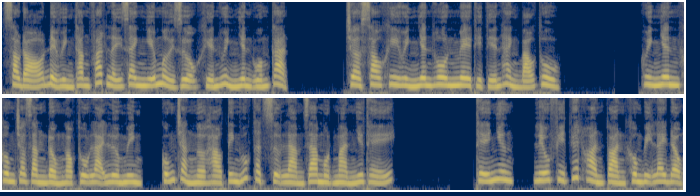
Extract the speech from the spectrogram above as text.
sau đó để Huỳnh Thăng Phát lấy danh nghĩa mời rượu khiến Huỳnh Nhân uống cạn. Chờ sau khi Huỳnh Nhân hôn mê thì tiến hành báo thù. Huỳnh Nhân không cho rằng Đồng Ngọc Thụ lại lừa mình, cũng chẳng ngờ Hào Tinh Húc thật sự làm ra một màn như thế. Thế nhưng, Liễu Phi Tuyết hoàn toàn không bị lay động.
